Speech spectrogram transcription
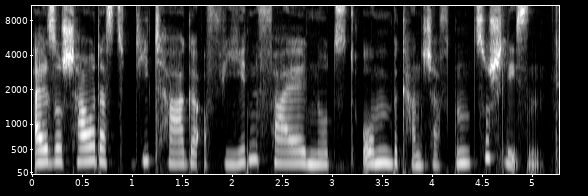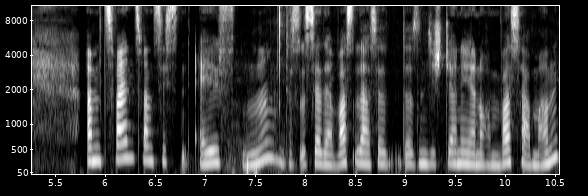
Also schau, dass du die Tage auf jeden Fall nutzt, um Bekanntschaften zu schließen. Am 22.11., das ist ja der Wasser, da sind die Sterne ja noch im Wassermann,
